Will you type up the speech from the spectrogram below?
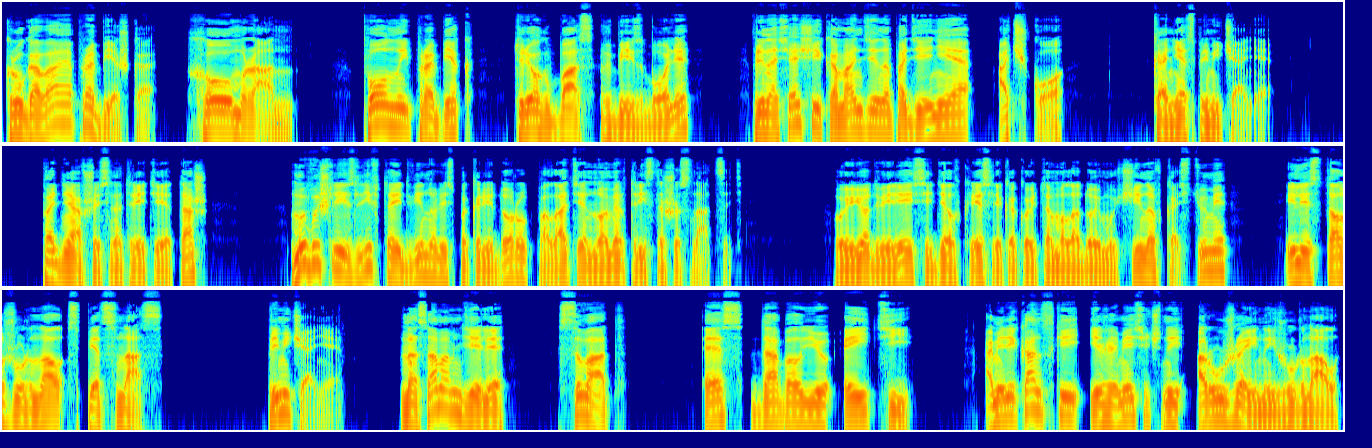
Круговая пробежка, хоум-ран, полный пробег трех баз в бейсболе, приносящий команде нападения очко. Конец примечания. Поднявшись на третий этаж, мы вышли из лифта и двинулись по коридору к палате номер 316. У ее дверей сидел в кресле какой-то молодой мужчина в костюме и листал журнал «Спецназ». Примечание. На самом деле СВАТ, SWAT, американский ежемесячный оружейный журнал.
